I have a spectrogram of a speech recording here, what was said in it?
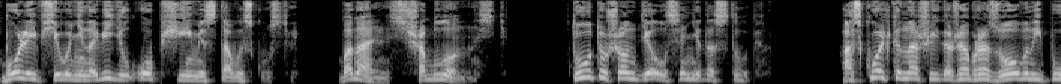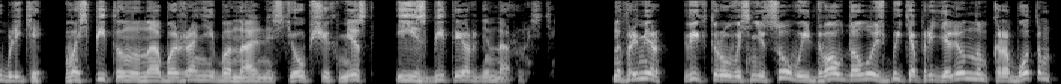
более всего ненавидел общие места в искусстве банальность, шаблонность. Тут уж он делался недоступен. А сколько нашей даже образованной публики воспитано на обожании банальности, общих мест и избитой ординарности. Например, Виктору Васнецову едва удалось быть определенным к работам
